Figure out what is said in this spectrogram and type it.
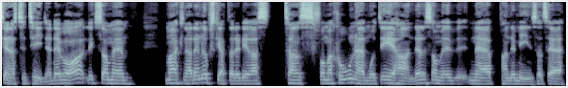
senaste tiden. Det var liksom marknaden uppskattade deras transformation här mot e-handel som eh, när pandemin så att säga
